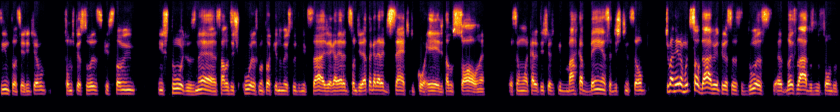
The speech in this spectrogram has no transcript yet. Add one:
sintam. Assim, a gente é, somos pessoas que estão em, em estúdios, né? Salas escuras, como estou aqui no meu estúdio de mixagem, a galera de som direto, a galera de set, de correr, de estar no sol, né? Essa é uma característica que marca bem essa distinção de maneira muito saudável entre essas duas eh, dois lados do som do,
